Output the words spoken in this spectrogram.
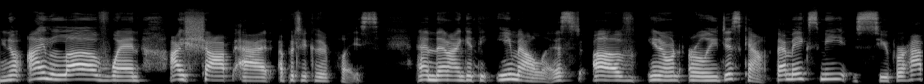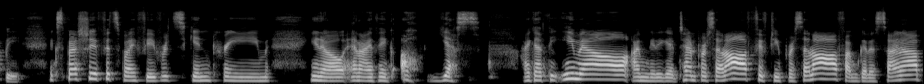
You know, I love when I shop at a particular place and then I get the email list of, you know, an early discount. That makes me super happy, especially if it's my favorite skin cream, you know, and I think, oh, yes, I got the email. I'm going to get 10% off, 15% off. I'm going to sign up.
